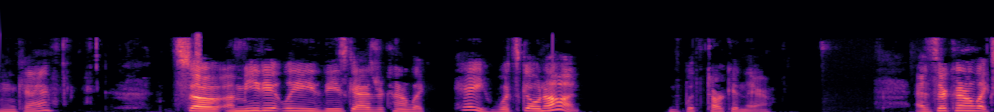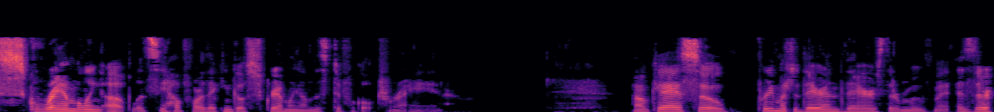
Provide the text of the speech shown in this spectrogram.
Okay. So immediately these guys are kind of like, hey, what's going on? With Tarkin there. As they're kind of like scrambling up. Let's see how far they can go scrambling on this difficult terrain. Okay, so pretty much there and there's their movement. As they're,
